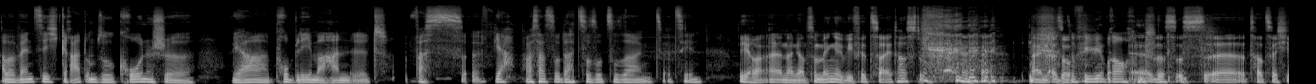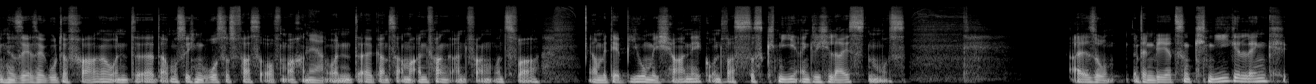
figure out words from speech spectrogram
Aber wenn es sich gerade um so chronische ja, Probleme handelt, was, äh, ja, was hast du dazu sozusagen zu erzählen? Ja, eine ganze Menge. Wie viel Zeit hast du? Nein, also so viel wir brauchen. Äh, das ist äh, tatsächlich eine sehr, sehr gute Frage und äh, da muss ich ein großes Fass aufmachen ja. und äh, ganz am Anfang anfangen und zwar ja, mit der Biomechanik und was das Knie eigentlich leisten muss. Also, wenn wir jetzt ein Kniegelenk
